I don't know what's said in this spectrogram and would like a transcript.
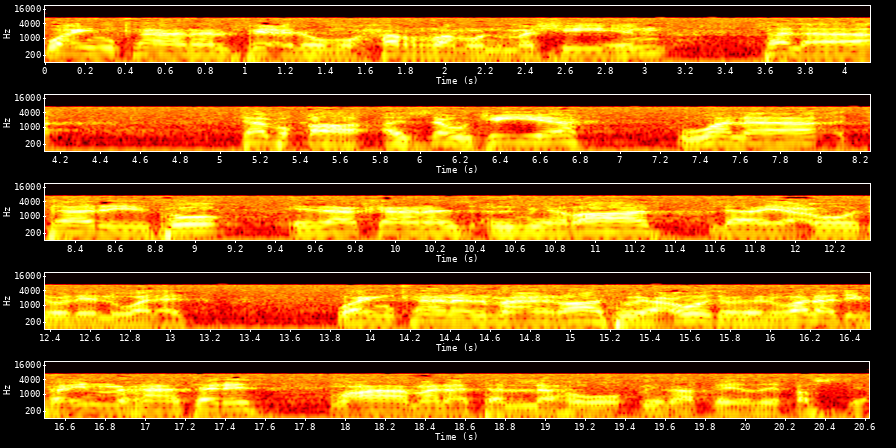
وإن كان الفعل محرم مشين فلا تبقى الزوجية ولا ترث إذا كان الميراث لا يعود للولد. وإن كان الميراث يعود للولد فإنها ترث معاملة له بنقيض قصده.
